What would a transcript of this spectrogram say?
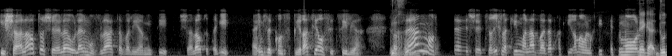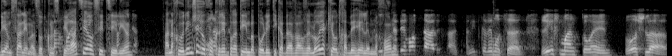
היא שאלה אותו שאלה אולי מובלעת, אבל היא אמיתית. היא שאלה אותו, תגיד, האם זה קונספירציה או סיציליה? נכון. זה הנושא שצריך להקים עליו ועדת חקירה ממלכתית אתמול. רגע, דודי אמסלם, אז זאת קונספירציה או סיציליה? אנחנו יודעים שהיו חוקרים פרטיים בפוליטיקה בעבר, זה לא יכה אותך בהלם, נכון? אני אתקדם עוד צעד אחד, אני אתקדם עוד צעד. ריפמן טוען, ראש להב,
